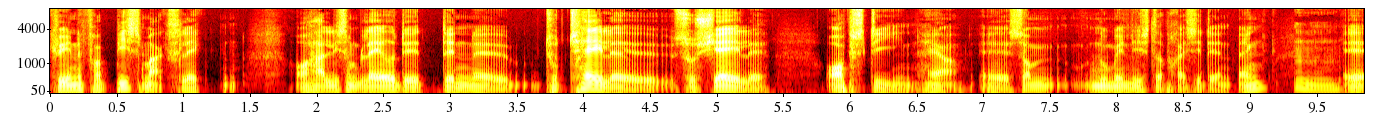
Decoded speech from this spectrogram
kvinde fra Bismarck-slægten, og har ligesom lavet det, den øh, totale sociale opstigen her, øh, som nu ministerpræsident. Ikke? Mm. Øh,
